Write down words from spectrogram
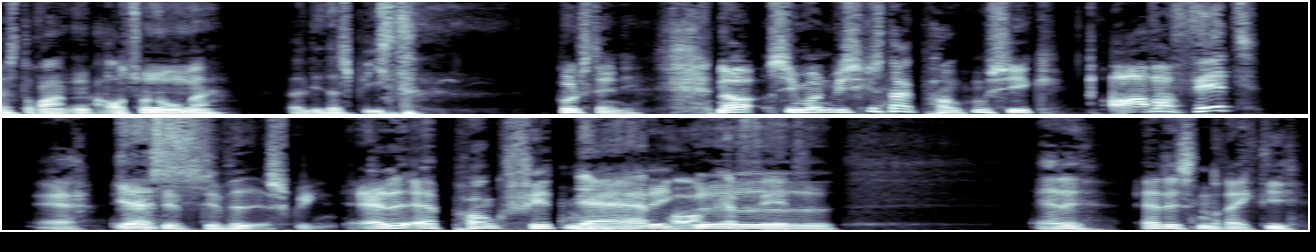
restauranten Autonoma, der lige havde spist. Fuldstændig. Nå, Simon, vi skal snakke punkmusik. Åh, oh, hvor fedt! Ja, ja Yes. det, det ved jeg sgu ikke. Er, det, er punk fedt? Men Ja, er det ikke punk er blevet, Er det, er det sådan rigtigt?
